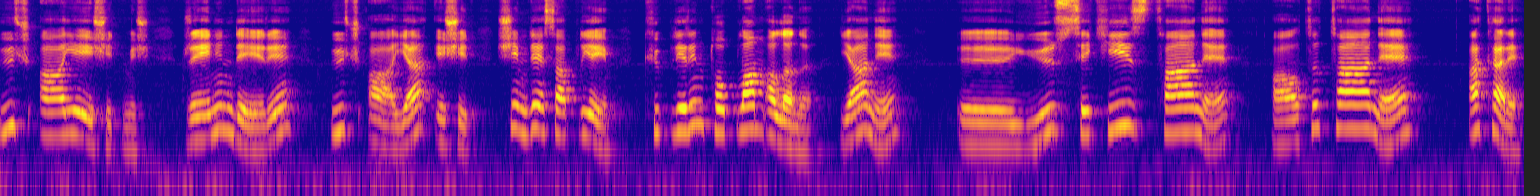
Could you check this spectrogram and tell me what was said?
3a'ya eşitmiş. R'nin değeri 3a'ya eşit. Şimdi hesaplayayım. Küplerin toplam alanı yani e, 108 tane 6 tane a kare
